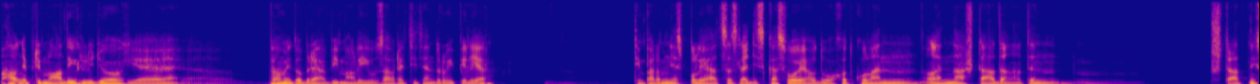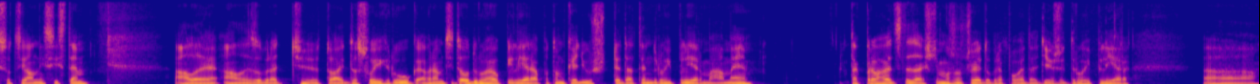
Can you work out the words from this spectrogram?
hlavne pri mladých ľuďoch je e, veľmi dobré, aby mali uzavretý ten druhý pilier. Tým pádom nespoliehať sa z hľadiska svojho dôchodku len, len na štát a na ten štátny sociálny systém ale, ale zobrať to aj do svojich rúk. A v rámci toho druhého piliera, potom keď už teda ten druhý pilier máme, tak prvá vec teda ešte možno, čo je dobre povedať, je, že druhý pilier uh,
